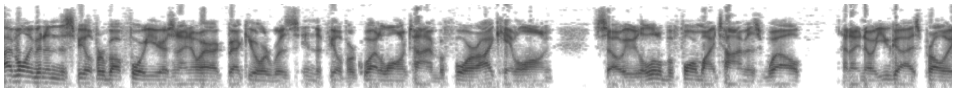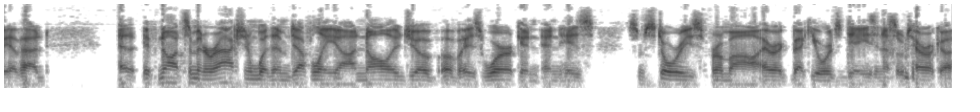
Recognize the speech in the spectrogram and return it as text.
I've only been in this field for about four years, and I know Eric Beckjord was in the field for quite a long time before I came along, so he was a little before my time as well and I know you guys probably have had, if not some interaction with him, definitely uh, knowledge of, of his work and, and his some stories from uh, Eric Beckjord's days in esoterica.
